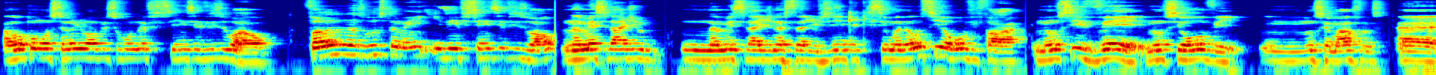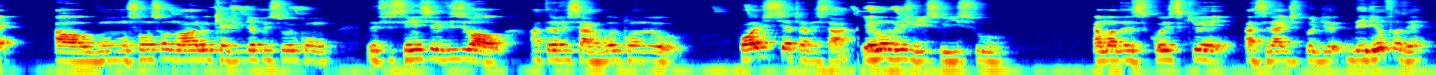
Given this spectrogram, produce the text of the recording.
a locomoção de uma pessoa com deficiência visual. Falando das ruas também e deficiência visual, na minha cidade, na minha cidade, na cidade vizinha, que é Criciúma, não se ouve falar, não se vê, não se ouve nos semáforos é, algum som sonoro que ajude a pessoa com deficiência visual a atravessar a rua quando pode se atravessar. Eu não vejo isso, isso é uma das coisas que as cidades poderiam fazer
